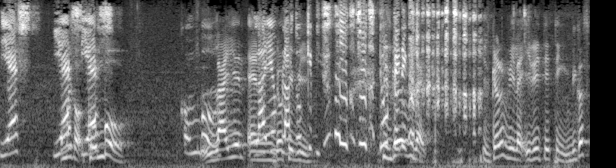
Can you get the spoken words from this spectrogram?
yes, oh my yes, god, yes. combo. Combo. Lion and Lion plus Dokkaebi. Dokkaebi. It's Don't gonna panic. be like it's gonna be like irritating because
